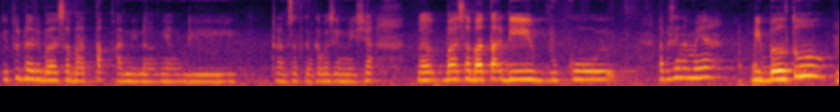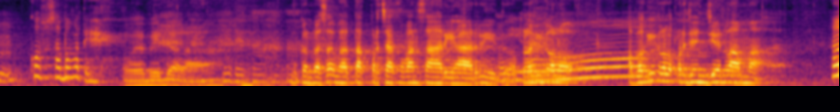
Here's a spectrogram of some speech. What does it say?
itu dari bahasa Batak kan Inang yang di translatekan ke bahasa Indonesia. Ba- bahasa Batak di buku apa sih namanya? Bible tuh kok susah banget ya? Oh ya beda lah. Beda kak. Bukan bahasa Batak percakapan sehari-hari itu. Apalagi kalau apalagi kalau perjanjian lama. Oh,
